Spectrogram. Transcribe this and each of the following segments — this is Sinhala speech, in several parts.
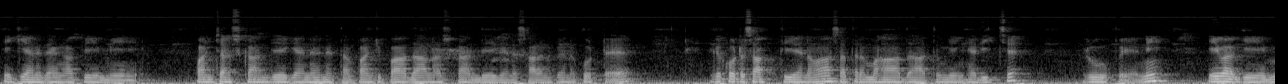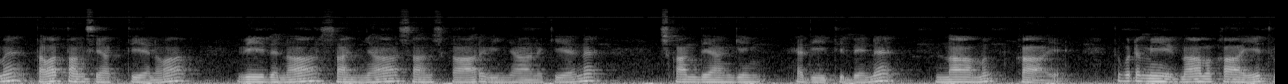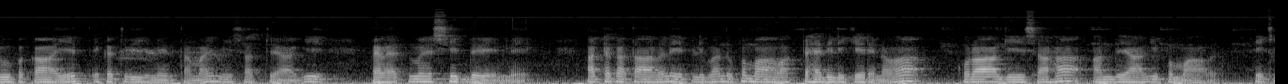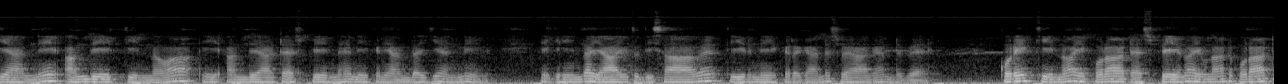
ඒ කියන්නේ දැන් අපි මේ පංචස්කන්ධය ගැන නැත්නම් පංච උපාදානස්කන්ධය ගැන සලකනකොට එක කොටසක් තියෙනවා සතර මහා ධාතුන්ගෙන් හැදිච්ච රූපයනේ. ඒ වගේම තවත් අංශයක් තියෙනවා වේදනා, සංඥා, සංස්කාර, විඥාන කියන ස්කන්ධයන්ගෙන් හැදී තිබෙන නාම කාය. එතකොට මේ නාම කායේත් රූප කායේත් එකතු වීමෙන් තමයි මේ සත්‍යයගේ පැවැත්ම සිද්ධ වෙන්නේ. අට කතාවල ඒ පිළිබඳ උපමාවක් පැහැදිලි කරනවා. කොරාගේ සහ අන්ධයාගේ උපමාව. ඒ කියන්නේ අන්ධයෙක් ඉන්නවා. ඒ අන්ධයාට ඇස් පේන්නේ නැහැ. මේකනේ අන්ධයි කියන්නේ. ඒකින්ද යා යුතු දිශාව තීරණය කරගන්න සොයාගන්න බෑ. කොරෙක් ඉන්නවා. ඒ කොරාට ඇස් පේනවා. ඒ වුණාට කොරාට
